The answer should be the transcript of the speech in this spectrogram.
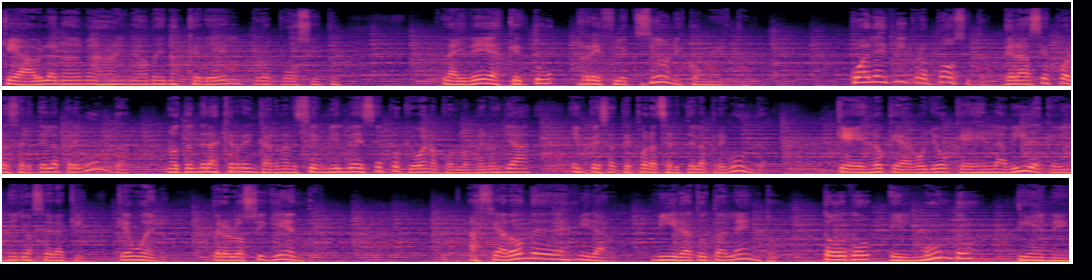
que habla nada más y nada menos que del propósito. La idea es que tú reflexiones con esto. ¿Cuál es mi propósito? Gracias por hacerte la pregunta. No tendrás que reencarnar cien mil veces porque, bueno, por lo menos ya empezaste por hacerte la pregunta. ¿Qué es lo que hago yo? ¿Qué es la vida que vine yo a hacer aquí? Qué bueno. Pero lo siguiente, ¿hacia dónde debes mirar? Mira tu talento. Todo el mundo tiene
